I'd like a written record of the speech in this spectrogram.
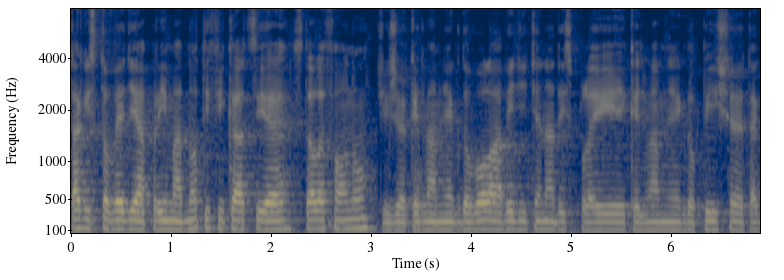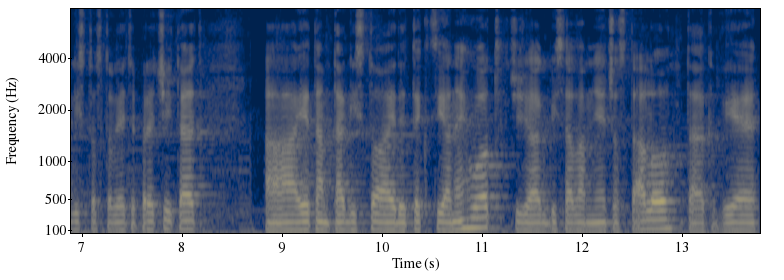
Takisto vedia príjmať notifikácie z telefónu, čiže keď vám niekto volá, vidíte na displeji, keď vám niekto píše, takisto to viete prečítať. A je tam takisto aj detekcia nehôd, čiže ak by sa vám niečo stalo, tak vie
